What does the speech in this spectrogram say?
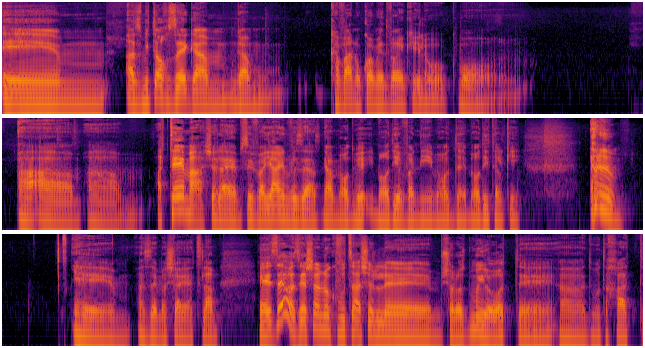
אמ, אז מתוך זה גם גם קבענו כל מיני דברים כאילו כמו התמה שלהם סביב היין וזה אז גם מאוד מאוד יווני מאוד מאוד איטלקי. אה, אז זה מה שהיה אצלם. אה, זהו אז יש לנו קבוצה של אה, שלוש דמויות הדמות אחת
